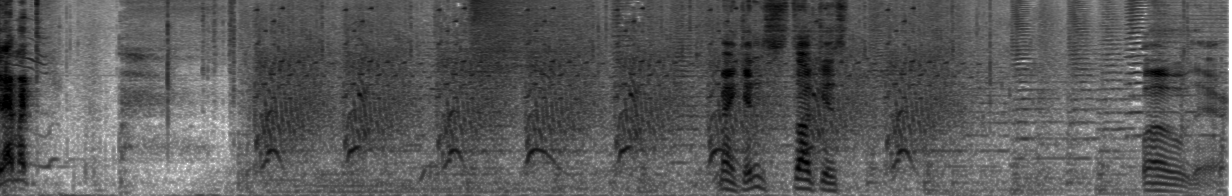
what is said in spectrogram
Damn it! Man, getting stuck is... Whoa there.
